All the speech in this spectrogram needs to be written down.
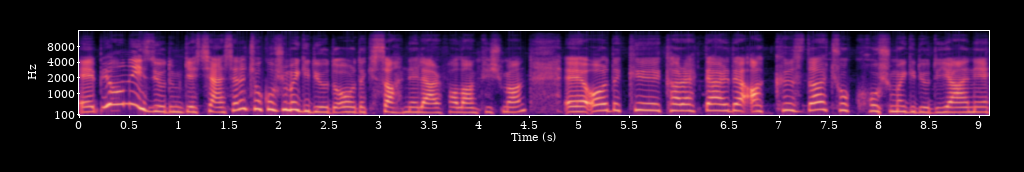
Ee, bir onu izliyordum geçen sene. Çok hoşuma gidiyordu oradaki sahneler falan pişman. Ee, oradaki karakter de Akkız da çok hoşuma gidiyordu. Yani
